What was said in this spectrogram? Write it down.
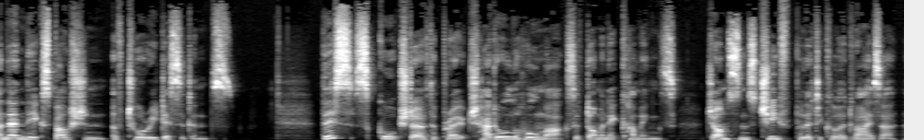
and then the expulsion of Tory dissidents. This scorched earth approach had all the hallmarks of Dominic Cummings, Johnson's chief political adviser,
